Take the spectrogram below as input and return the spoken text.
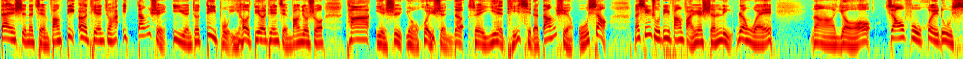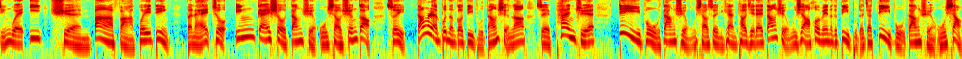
但是呢，检方第二天就他一当选议员就递补以后，第二天检方就说他也是有贿选的。所以也提起了当选无效。那新竹地方法院审理认为，那有交付贿赂行为，依选罢法规定，本来就应该受当选无效宣告，所以当然不能够递补当选了。所以判决递补当选无效。所以你看，陶杰来当选无效，后面那个递补的叫递补当选无效，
